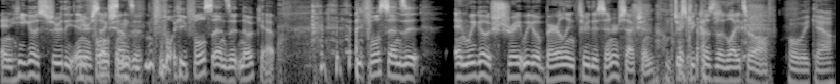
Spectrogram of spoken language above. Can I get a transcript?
And he goes through the full intersection. sends it. Full- he full sends it, no cap. he full sends it. And we go straight, we go barreling through this intersection just because the lights are off. Holy cow.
